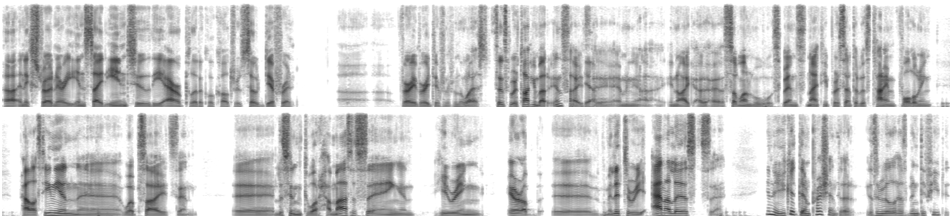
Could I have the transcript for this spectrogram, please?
uh, an extraordinary insight into the Arab political culture. It's so different, very, very different from the West. Since we're talking about insights, Yeah. uh, I mean, uh, you know, I, I, uh, someone who spends ninety percent of his time following Palestinian uh, websites and uh, listening to what Hamas is saying and hearing Arab uh, military analysts, uh, you know, you get the impression that Israel has been defeated.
